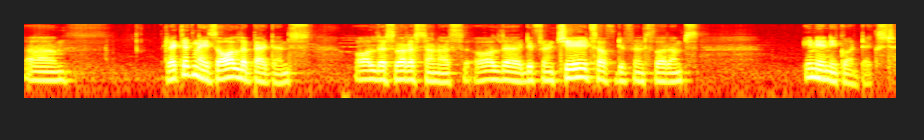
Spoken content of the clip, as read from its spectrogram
um, recognize all the patterns, all the swarastanas, all the different shades of different swarams in any context.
